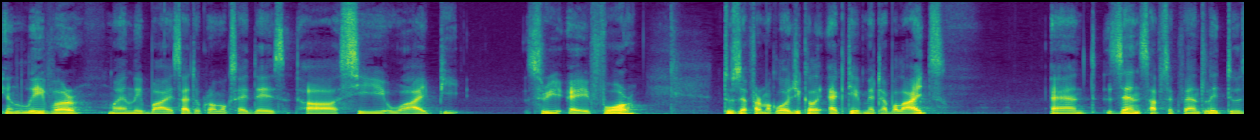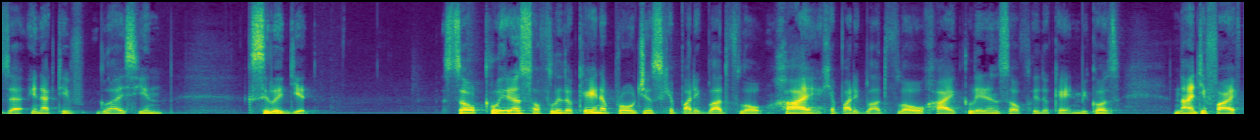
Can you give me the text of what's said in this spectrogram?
in liver, mainly by cytochrome oxidase uh, CYP3A4 to the pharmacologically active metabolites and then subsequently to the inactive glycine xylidide. So clearance of lidocaine approaches hepatic blood flow, high hepatic blood flow, high clearance of lidocaine because 95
